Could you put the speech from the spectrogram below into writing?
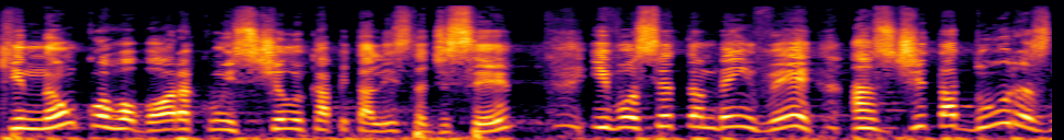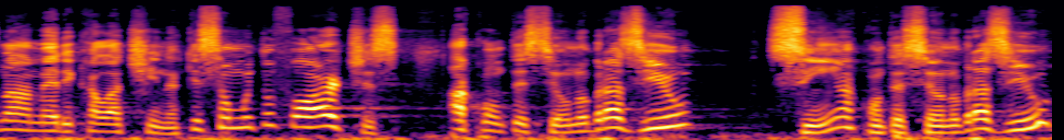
que não corrobora com o estilo capitalista de ser. E você também vê as ditaduras na América Latina, que são muito fortes. Aconteceu no Brasil, Sim, aconteceu no Brasil,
